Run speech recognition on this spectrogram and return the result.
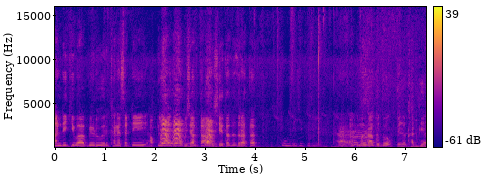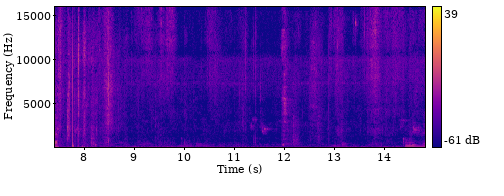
अंडी किंवा बेड वगैरे खाण्यासाठी आपल्या घरापाशी आलता शेतातच राहतात. आणि तुम्हाला दाखवतो त्याचं खाद्य. कोंबडीचं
